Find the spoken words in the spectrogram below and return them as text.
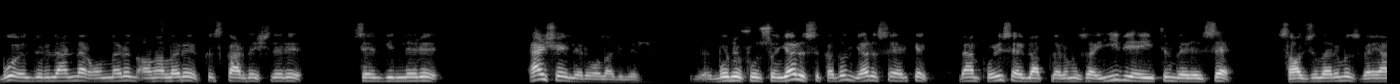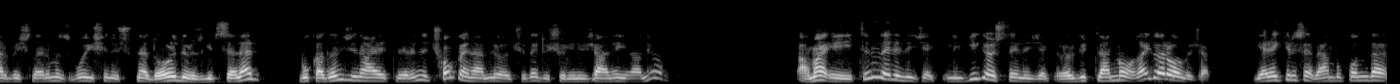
Bu öldürülenler onların anaları, kız kardeşleri, sevgilileri her şeyleri olabilir. Bu nüfusun yarısı kadın, yarısı erkek. Ben polis evlatlarımıza iyi bir eğitim verilse, savcılarımız ve yargıçlarımız bu işin üstüne doğru dürüst gitseler bu kadın cinayetlerini çok önemli ölçüde düşürüleceğine inanıyorum. Ama eğitim verilecek, ilgi gösterilecek, örgütlenme ona göre olacak. Gerekirse ben bu konuda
